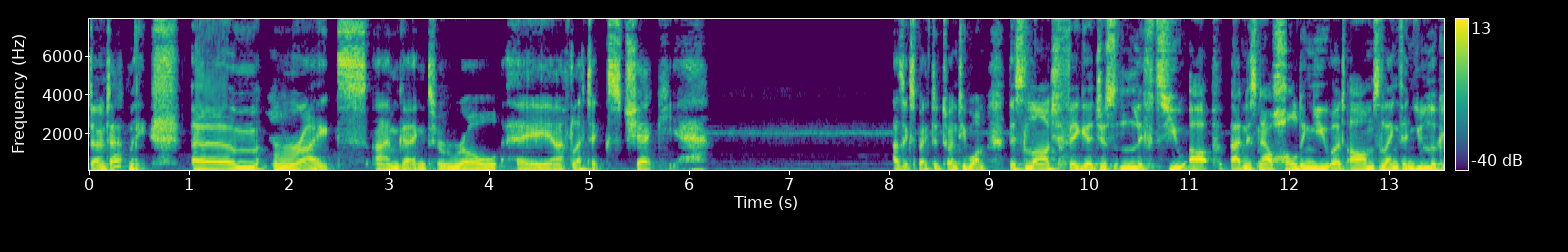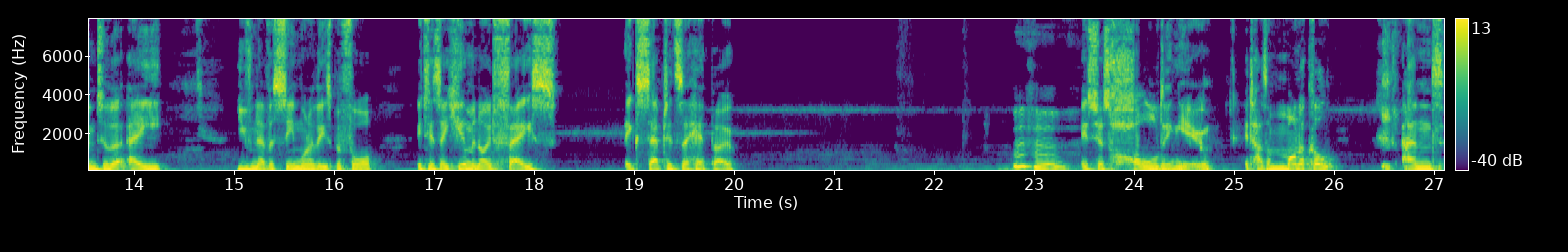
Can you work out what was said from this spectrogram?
don't at me. Um, right, I'm going to roll a athletics check. Yeah. As expected, 21. This large figure just lifts you up and is now holding you at arm's length. And you look into the, a. You've never seen one of these before. It is a humanoid face, except it's a hippo. Mm-hmm. It's just holding you. It has a monocle and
